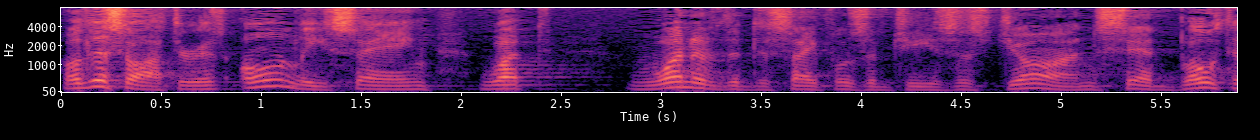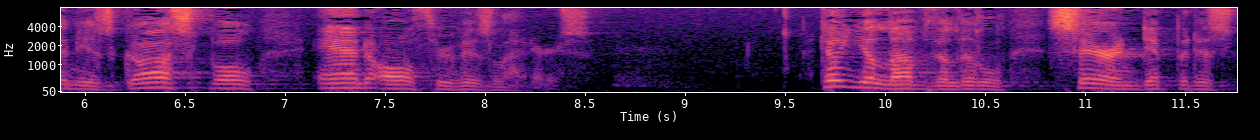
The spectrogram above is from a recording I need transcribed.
Well, this author is only saying what one of the disciples of Jesus, John, said both in his gospel and all through his letters. Don't you love the little serendipitous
